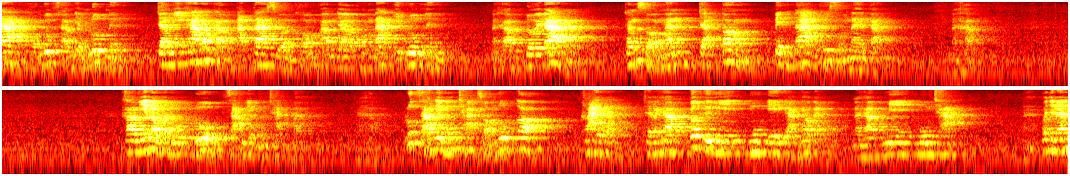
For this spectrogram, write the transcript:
ด้านของรูปสามเหลี่ยมรูปหนึ่ง จะมีค่าเท่ากับอัตราส่วนของความยาวของด้านอีกรูปหนึ่งนะครับ โดยด้านทั้งสองนั้นจะต้องเป็นด้านที่สมในกันนะครับ คราวนี้เรามาดูรูปสามเหลี่ยมมุมฉากบ้างนะครับรูปสามเหลี่ยมมุมฉากสองรูปก็คล้ายกันใช่ไหมครับ ก็คือมีมุม A กลางเท่ากันนะครับ มีมุมฉาก ราะฉะนั้น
